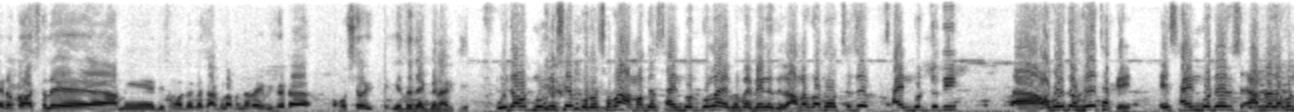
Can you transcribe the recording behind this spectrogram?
এটা তো আসলে আমি ডিসেম্বরের কাছে আগুলা বন্ধ এই বিষয়টা অবশ্যই ইয়েতে দেখবেন আর কি। উইদাউট নোটিশে পৌরসভা আমাদের সাইনবোর্ডগুলো এভাবে ভেঙে দিল। আমার কথা হচ্ছে যে সাইনবোর্ড যদি অবৈধ হয়ে থাকে, এই সাইনবোর্ডের আমরা যখন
